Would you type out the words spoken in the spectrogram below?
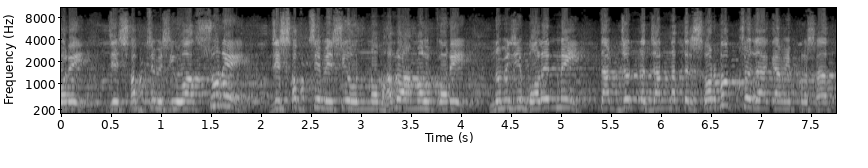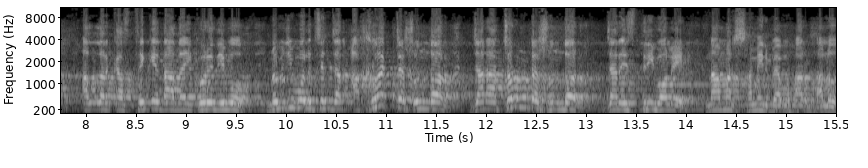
করে, যে সবচেয়ে বেশি ওয়াজ শুনে, যে সবচেয়ে বেশি অন্য ভালো আমল করে। নবীজি বলেন নাই, তার জন্য জান্নাতের সর্বোচ্চ জায়গা আমি প্রসাদ আল্লাহর কাছ থেকে দাদাই করে দিব। নবীজি বলেছেন, যার আখলাকটা সুন্দর, যার আচরণটা সুন্দর, যার স্ত্রী বলে, না, আমার স্বামীর ব্যবহার ভালো।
